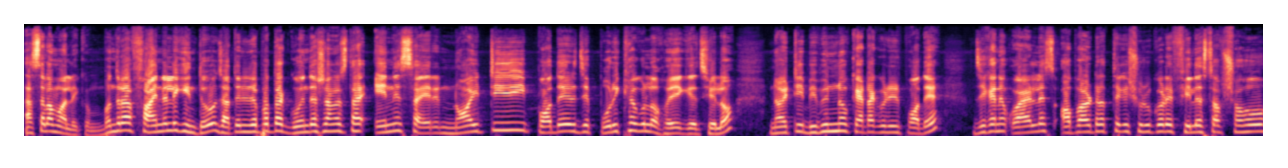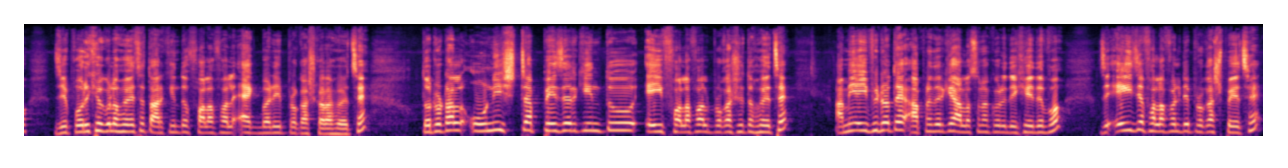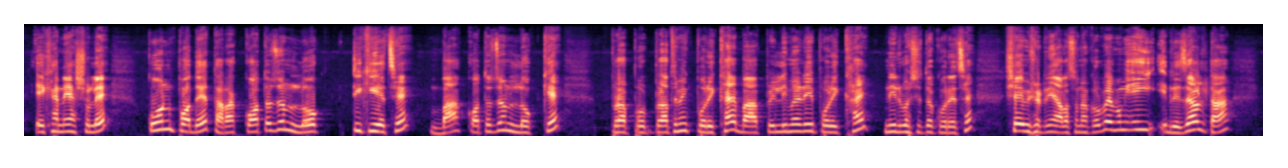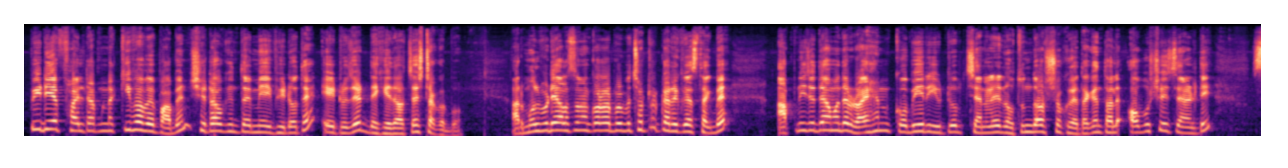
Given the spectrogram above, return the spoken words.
আসসালামু আলাইকুম। বন্ধুরা ফাইনালি কিন্তু জাতীয় নিরাপত্তা গোয়েন্দা সংস্থা এনএসআই এর নয়টি পদের যে পরীক্ষাগুলো হয়ে গিয়েছিল নয়টি বিভিন্ন ক্যাটাগরির পদের যেখানে ওয়্যারলেস অপারেটর থেকে শুরু করে ফিল স্টাফ সহ যে পরীক্ষাগুলো হয়েছে, তার কিন্তু ফলাফল একবারই প্রকাশ করা হয়েছে। তো টোটাল উনিশটা পেজের কিন্তু এই ফলাফল প্রকাশিত হয়েছে। আমি এই ভিডিওতে আপনাদেরকে আলোচনা করে দেখিয়ে দেব যে এই যে ফলাফলটি প্রকাশ পেয়েছে, এখানে আসলে কোন পদে তারা কতজন লোক টিকিয়েছে বা কতজন লোককে প্রাথমিক পরীক্ষায় বা প্রিলিমিনারি পরীক্ষায় নির্বাচিত করেছে, সেই বিষয়টি নিয়ে আলোচনা করব এবং এই রেজাল্টটা পিডিএফ ফাইলটা আপনারা কীভাবে পাবেন সেটাও কিন্তু আমি এই ভিডিওতে এ টু জেড দেখিয়ে দেওয়ার চেষ্টা করব। আর মূল ভিডিও আলোচনা করার পূর্বে ছোট্ট একটা রিকোয়েস্ট থাকবে, আপনি যদি আমাদের রায়হান কবির ইউটিউব চ্যানেলে নতুন দর্শক হয়ে থাকেন, তাহলে অবশ্যই চ্যানেলটি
